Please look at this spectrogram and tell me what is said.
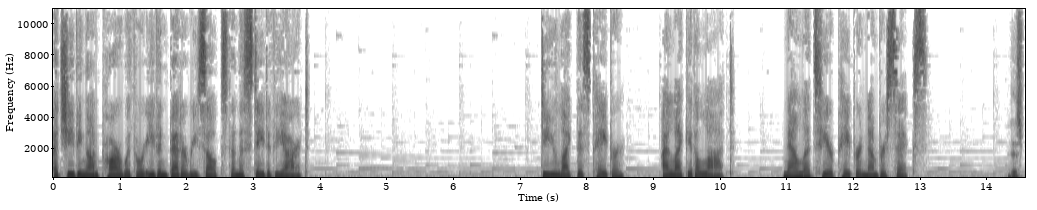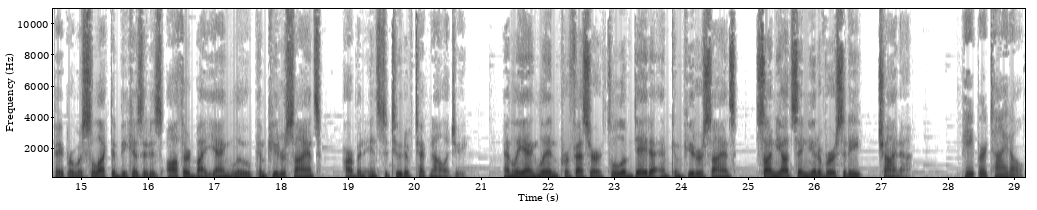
achieving on par with or even better results than the state of the art. Do you like this paper? I like it a lot. Now let's hear paper number 6. This paper was selected because it is authored by Yang Lu, Computer Science, Harbin Institute of Technology, and Liang Lin, Professor, School of Data and Computer Science, Sun Yat-sen University, China. Paper title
